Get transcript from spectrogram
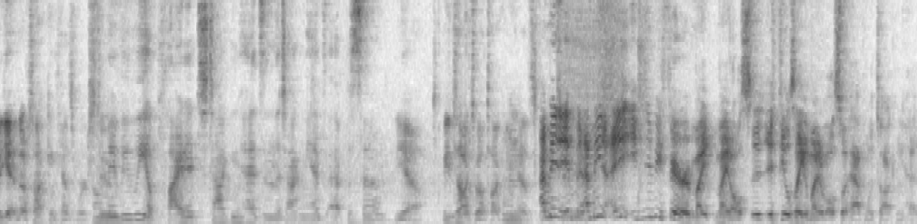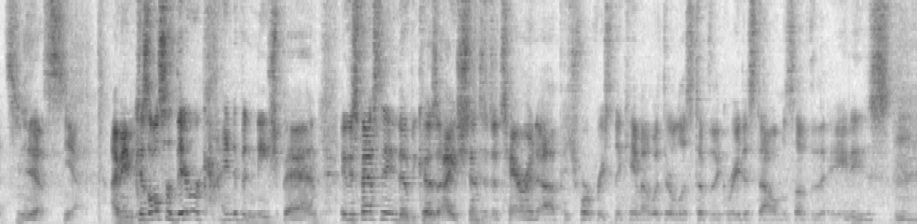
but yeah, no, Talking Heads works Oh, too. maybe we applied it to Talking Heads in the Talking Heads episode. Yeah, we talked about Talking Mm. Heads. I mean, it, I mean, it, to be fair, it might might also. It, it feels like it might have also happened with Talking Heads. yes, Yeah. I mean, because also they were kind of a niche band. It was fascinating though because I sent it to Taran. Uh, Pitchfork recently came out with their list of the greatest albums of the '80s, Mm.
